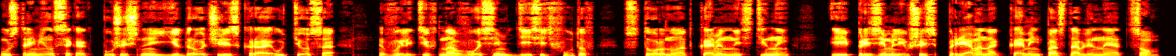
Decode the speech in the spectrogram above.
устремился, как пушечное ядро, через край утеса, вылетев на 8-10 футов в сторону от каменной стены и приземлившись прямо на камень, поставленный отцом.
